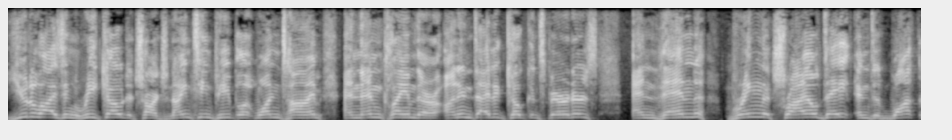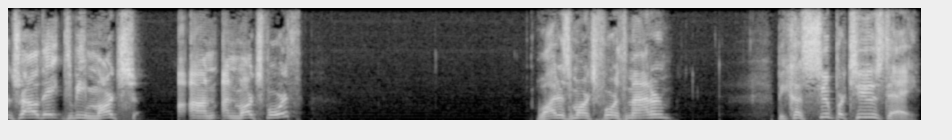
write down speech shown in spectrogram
utilizing RICO to charge 19 people at one time, and then claim there are unindicted co conspirators, and then bring the trial date and to want the trial date to be March on, on March 4th? Why does March 4th matter? Because Super Tuesday,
